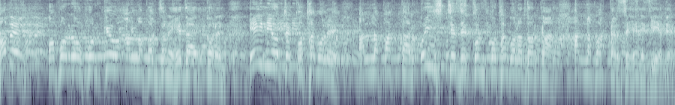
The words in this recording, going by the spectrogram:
হবে, অপর অপরকেও আল্লাহ পাক যেন হেদায়েত করেন। এই নিয়তে কথা বলে আল্লাহ পাক তার ওই স্টেজে কোন কথা বলা দরকার, আল্লাহ পাক তার জেহেনে দিয়ে দেন।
